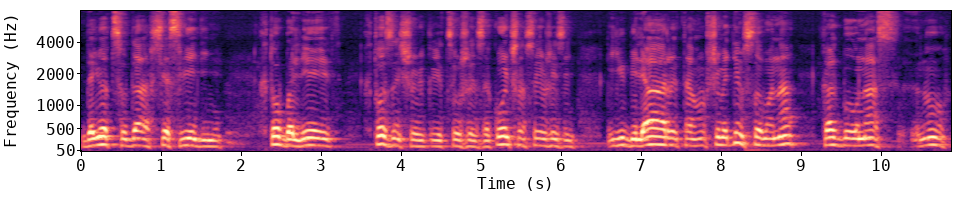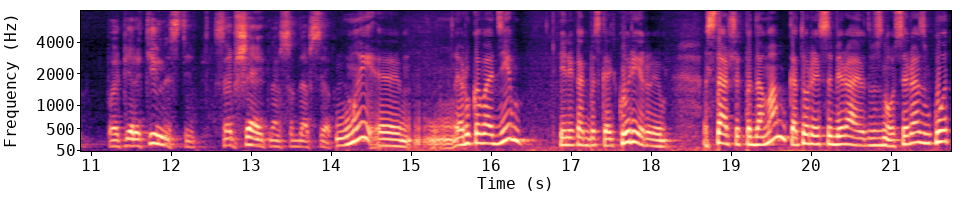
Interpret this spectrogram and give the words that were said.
дает сюда все сведения, кто болеет, кто, значит, что, как говорится, уже закончил свою жизнь, юбиляры там, в общем, одним словом, она как бы у нас, ну, по оперативности сообщает нам сюда все. Мы э, руководим или, как бы сказать, курируем старших по домам, которые собирают взносы раз в год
